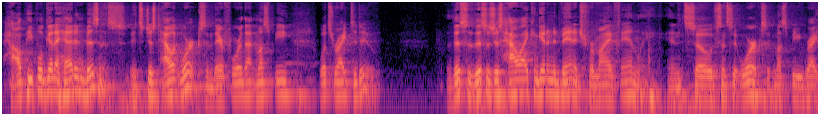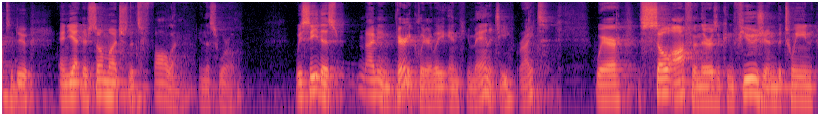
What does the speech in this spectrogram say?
how people get ahead in business. It's just how it works, and therefore that must be what's right to do. This, is, this is just how I can get an advantage for my family. And so, since it works, it must be right to do. And yet, there's so much that's fallen in this world. We see this, I mean, very clearly in humanity, right? Where so often there is a confusion between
